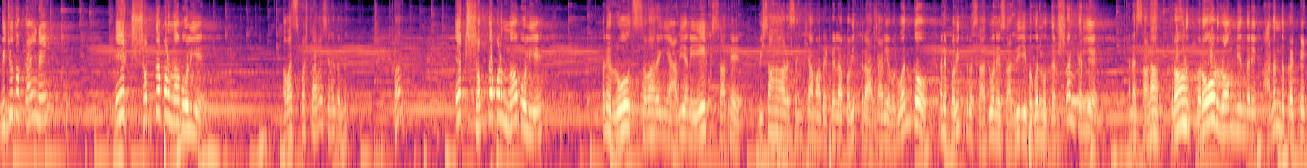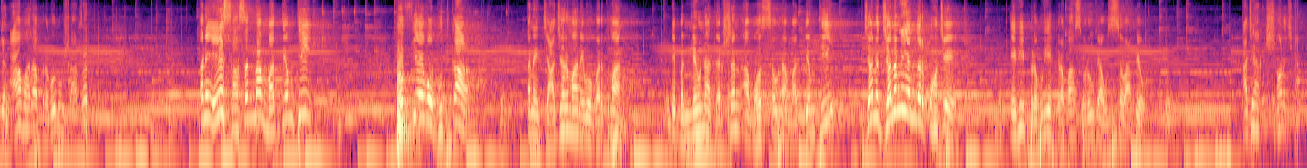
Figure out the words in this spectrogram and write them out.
બીજું તો કાંઈ નહીં, એક શબ્દ પણ ન બોલીએ. અવાજ સ્પષ્ટ આવે છે ને તમને? હા? એક શબ્દ પણ ન બોલીએ. અને રોજ સવારે અહીંયા આવી અને એક સાથે વિશાળ સંખ્યામાં બેઠેલા પવિત્ર આચાર્ય ભગવંતો અને પવિત્ર સાધુ અને સાધ્વીજી ભગવાનનું દર્શન કરીએ અને સાડા ત્રણ કરોડ રોમની અંદર એક આનંદ પ્રગટે કે આ મારા પ્રભુનું શાસન. અને એ શાસનના માધ્યમથી ભવ્ય એવો ભૂતકાળ અને જાજરમાન એવો વર્તમાન એ બંનેના દર્શન આ મહોત્સવના માધ્યમથી જન જનની અંદર પહોંચે એવી પ્રભુએ કૃપા સ્વરૂપે આ ઉત્સવ આપ્યો. આજે આ ક્ષણ છે.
